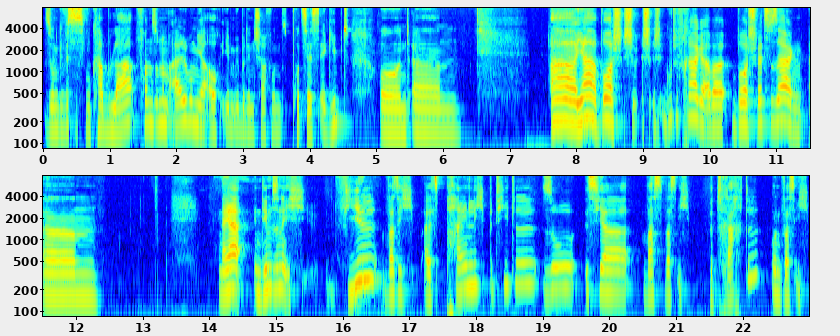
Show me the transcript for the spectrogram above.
so ein gewisses Vokabular von so einem Album ja auch eben über den Schaffungsprozess ergibt. Und ähm, ah, ja, boah, gute Frage, aber boah, schwer zu sagen. Ähm, naja, in dem Sinne, ich viel, was ich als peinlich betitel, so ist ja was, was ich betrachte und was ich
